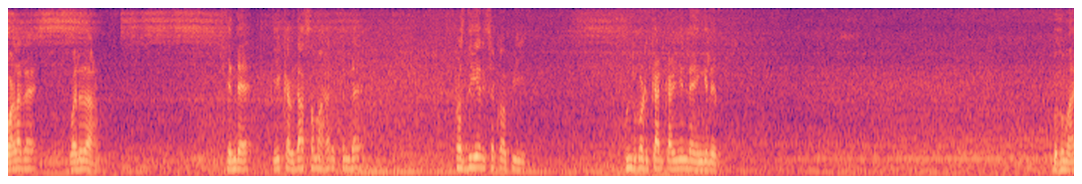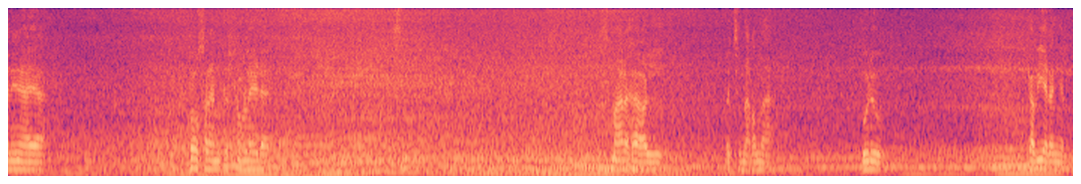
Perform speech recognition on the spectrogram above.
വളരെ വലുതാണ്. എന്റെ ഈ കവിതാ സമാഹാരത്തിന്റെ പ്രസിദ്ധീകരിച്ച കോപ്പി കൊണ്ടുകൊടുക്കാൻ കഴിഞ്ഞില്ല എങ്കിലും ബഹുമാനിയായ പ്രൊഫസർ എൻ കൃഷ്ണപിള്ളയുടെ സ്മാരക ഹാളിൽ വെച്ച് നടന്ന ഒരു കവിയരങ്ങിൽ.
